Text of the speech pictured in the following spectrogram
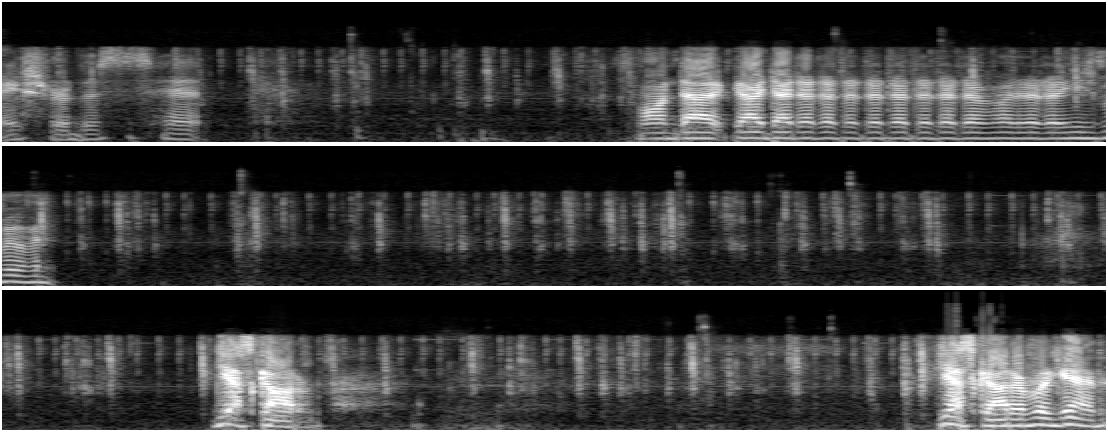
Make sure this is hit. Come on, die, guy, die, die, die, die, die, die, die, die, die, die, die, He's moving. Yes, got him. Yes, got him again.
